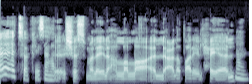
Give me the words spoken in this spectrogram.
اتس أوكي سهل شو اسمه لا إله إلا الله ال- على طاري الحيل مم.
